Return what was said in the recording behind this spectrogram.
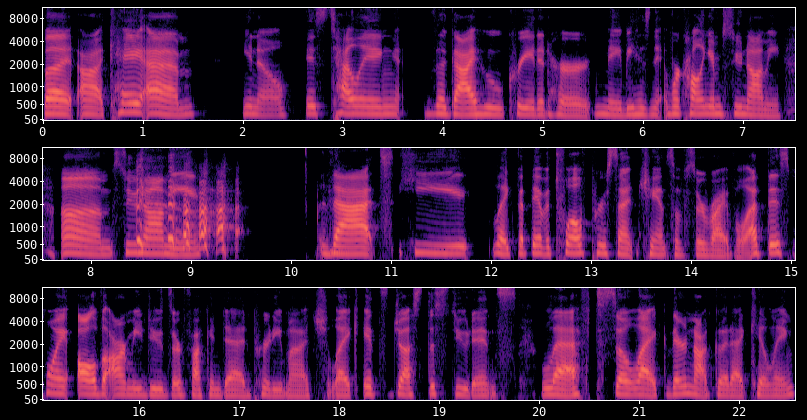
but uh KM, you know, is telling the guy who created her, maybe his name, we're calling him Tsunami. Um, Tsunami that he like that they have a 12% chance of survival. At this point, all the army dudes are fucking dead pretty much. Like it's just the students left. So like they're not good at killing.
